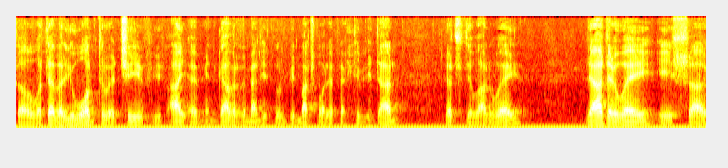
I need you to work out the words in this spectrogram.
So whatever you want to achieve, if I am in government, it will be much more effectively done. That's the one way. The other way is uh,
